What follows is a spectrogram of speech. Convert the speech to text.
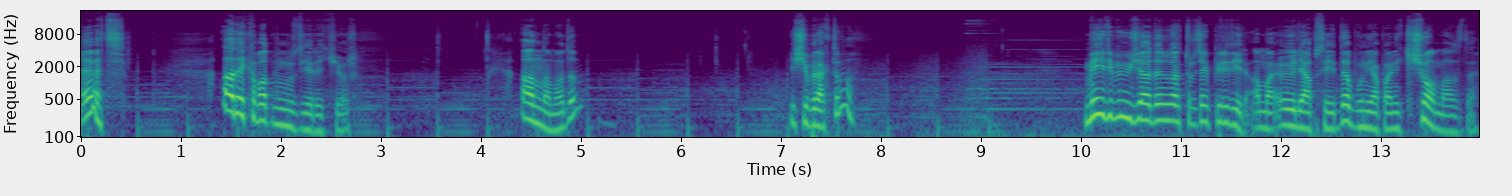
Evet. Arayı kapatmamız gerekiyor. Anlamadım. İşi bıraktı mı? Meydi bir mücadeleden uzak duracak biri değil ama öyle yapsaydı da bunu yapan iki kişi olmazdı.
